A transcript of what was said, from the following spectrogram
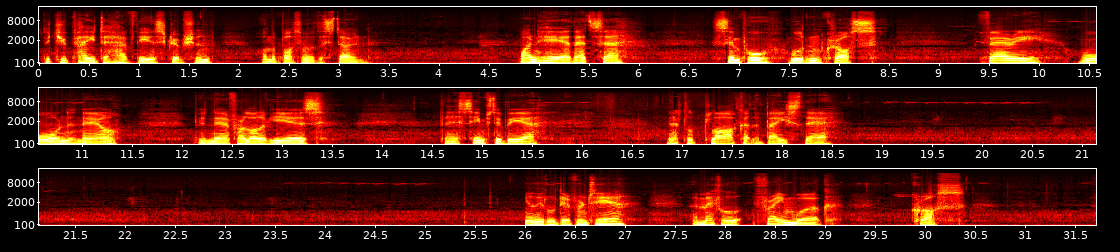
but you paid to have the inscription on the bottom of the stone. One here, that's a simple wooden cross. Very worn now, been there for a lot of years. There seems to be a little plaque at the base there A little different here, a metal framework cross.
